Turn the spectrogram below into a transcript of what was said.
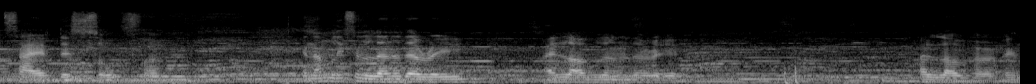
inside the sofa. And I'm listening to Lana Del Rey. I love Lana Del Rey. I love her and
